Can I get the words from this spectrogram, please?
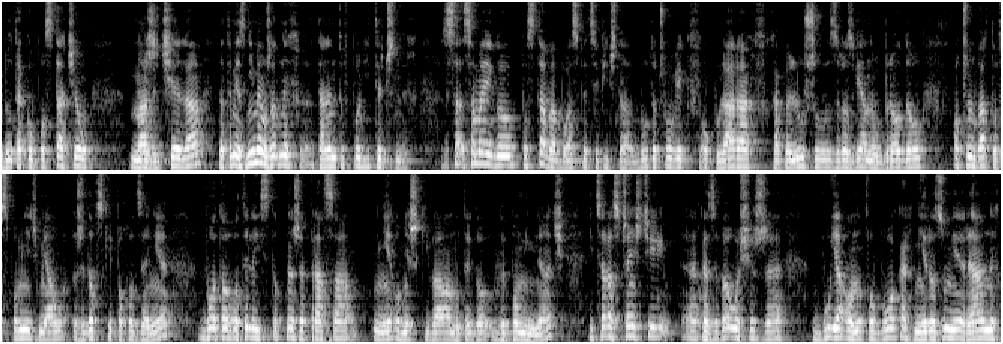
był taką postacią marzyciela, natomiast nie miał żadnych talentów politycznych. Sama jego postawa była specyficzna. Był to człowiek w okularach, w kapeluszu, z rozwianą brodą. O czym warto wspomnieć, miał żydowskie pochodzenie. Było to o tyle istotne, że prasa nie omieszkiwała mu tego wypominać i coraz częściej e, okazywało się, że buja on w obłokach, nie rozumie realnych,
